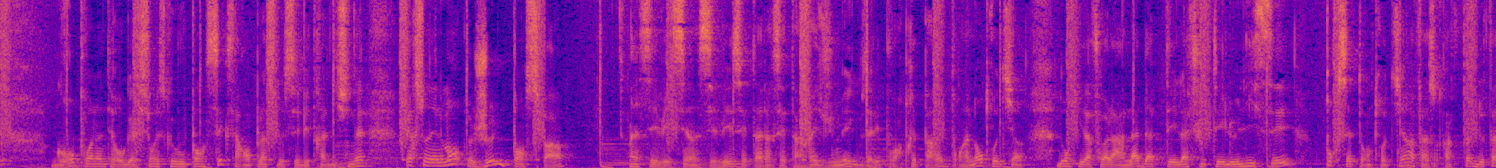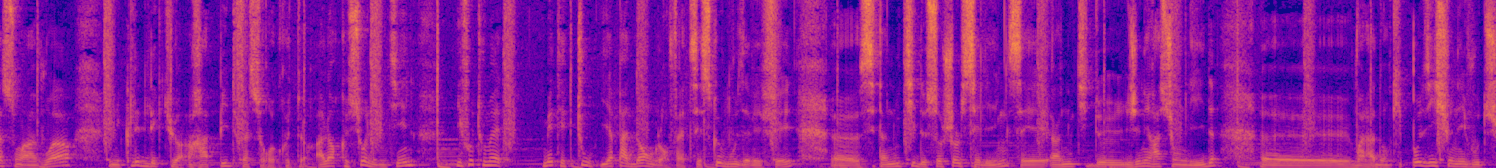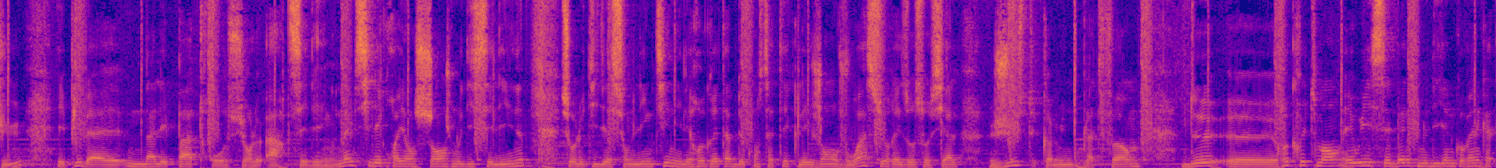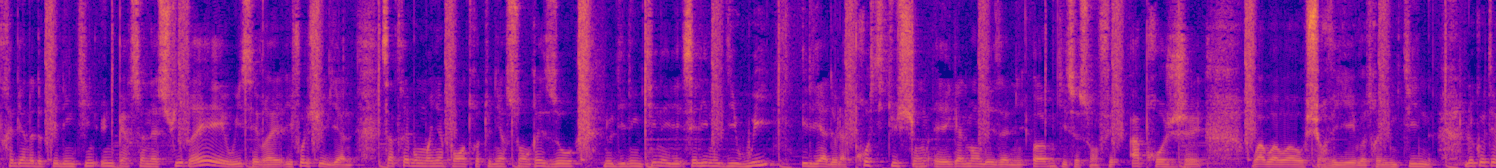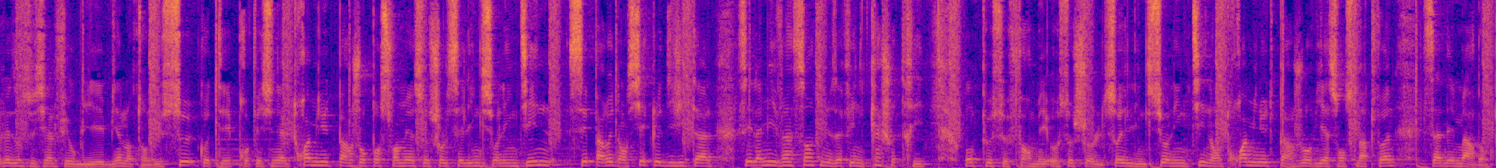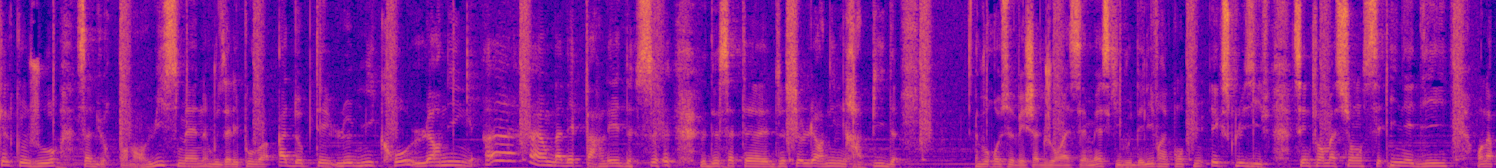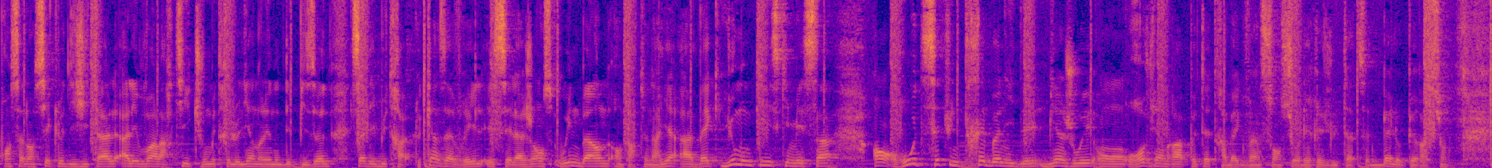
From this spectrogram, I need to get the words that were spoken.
Gros point d'interrogation. Est-ce que vous pensez que ça remplace le CV traditionnel? Personnellement, je ne pense pas. Un CV, c'est un CV, c'est-à-dire c'est un résumé que vous allez pouvoir préparer pour un entretien. Donc il va falloir l'adapter, l'affûter, le lisser pour cet entretien de façon à avoir une clé de lecture rapide face au recruteur. Alors que sur LinkedIn, il faut tout mettre mettez tout. Il n'y a pas d'angle en fait. C'est ce que vous avez fait. Euh, c'est un outil de social selling, c'est un outil de génération de lead. Euh, voilà, donc positionnez-vous dessus. Et puis, ben, n'allez pas trop sur le hard selling. Même si les croyances changent, nous dit Céline, sur l'utilisation de LinkedIn, il est regrettable de constater que les gens voient ce réseau social juste comme une plateforme de euh, recrutement. Et oui, c'est Ben qui nous dit Yann Coven qui a très bien adopté LinkedIn, une personne à suivre. Et oui, c'est vrai, il faut le suivre Yann. C'est un très bon moyen pour entretenir son réseau nous dit LinkedIn. Et Céline dit oui, il y a de la prostitution et également des amis hommes qui se sont fait approcher. Waouh, waouh, waouh, surveillez votre LinkedIn. Le côté réseau social fait oublier, bien entendu, ce côté professionnel. 3 minutes par jour pour se former à social selling sur LinkedIn. C'est paru dans Siècle Digital. C'est l'ami Vincent qui nous a fait une cachotterie. On peut se former au social selling sur LinkedIn en 3 minutes par jour via son smartphone. Ça démarre dans quelques jours. Ça dure pendant 8 semaines. Vous allez pouvoir adopter le micro-learning. Ah, on avait parlé de ce, de cette, de ce learning rapide vous recevez chaque jour un SMS qui vous délivre un contenu exclusif. C'est une formation, c'est inédit. On apprend ça dans Siècle Digital. Allez voir l'article, je vous mettrai le lien dans les notes d'épisode. Ça débutera le 15 avril et c'est l'agence Winbound en partenariat avec YouMonkeys qui met ça en route. C'est une très bonne idée, bien joué. On reviendra peut-être avec Vincent sur les résultats de cette belle opération.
